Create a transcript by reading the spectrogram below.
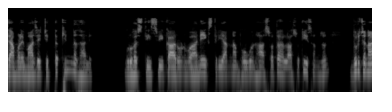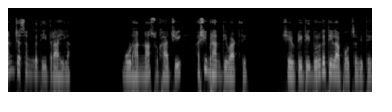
त्यामुळे माझे चित्त खिन्न झाले. गृहस्थी स्वीकारून व अनेक स्त्रियांना भोगून हा स्वतःला सुखी समजून दुर्जनांच्या संगतीत राहिला. मूढांना सुखाची अशी भ्रांती वाटते. शेवटी ती दुर्गतीला पोचविते.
